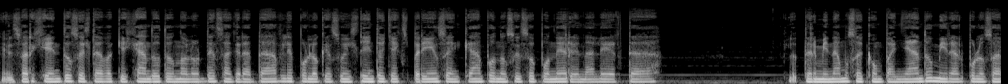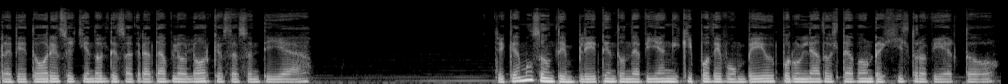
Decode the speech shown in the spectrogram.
El sargento se estaba quejando de un olor desagradable por lo que su instinto y experiencia en campo nos hizo poner en alerta. Lo terminamos acompañando a mirar por los alrededores siguiendo el desagradable olor que se sentía. Llegamos a un templete en donde había un equipo de bombeo y por un lado estaba un registro abierto.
